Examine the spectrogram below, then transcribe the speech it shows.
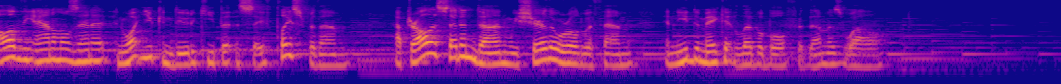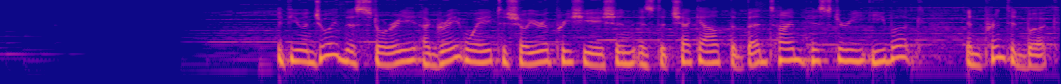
all of the animals in it, and what you can do to keep it a safe place for them. After all is said and done, we share the world with them and need to make it livable for them as well. If you enjoyed this story, a great way to show your appreciation is to check out the Bedtime History ebook and printed book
